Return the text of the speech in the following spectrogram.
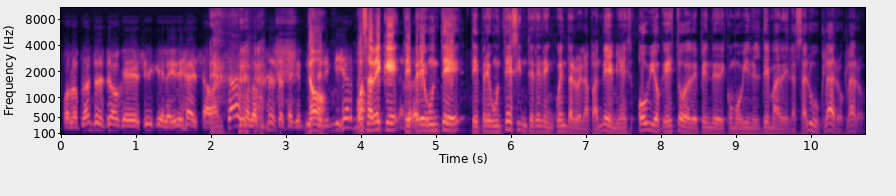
Por lo pronto te tengo que decir que la idea es avanzar, por lo menos hasta que empiece el invierno. Vos sabés que te pregunté, te pregunté sin tener en cuenta lo de la pandemia. Es obvio que esto depende de cómo viene el tema de la salud, claro, claro.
